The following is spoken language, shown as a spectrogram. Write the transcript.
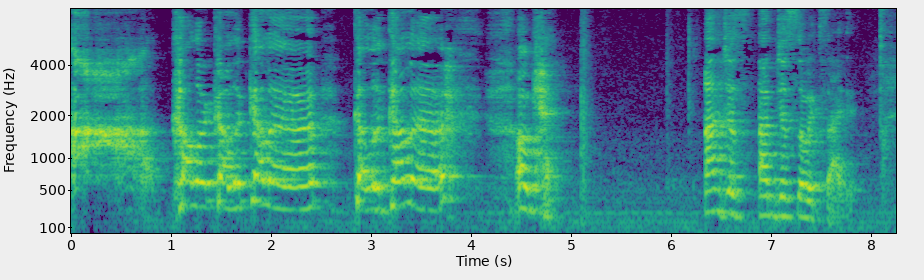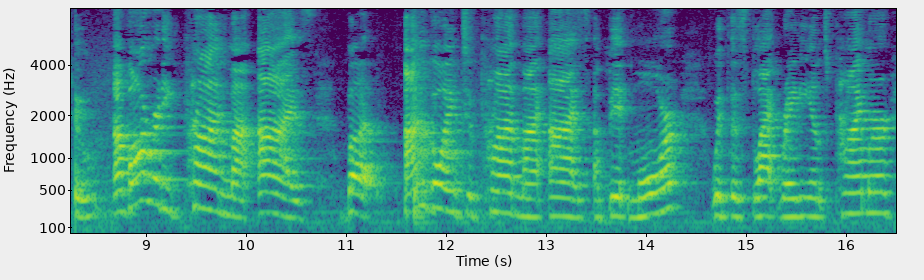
ah, color, color, color, color, color. Okay. I'm just, I'm just so excited. I've already primed my eyes, but I'm going to prime my eyes a bit more with this Black Radiance Primer.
